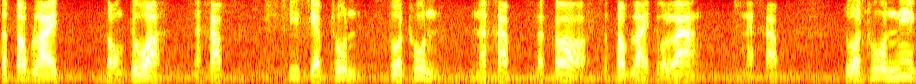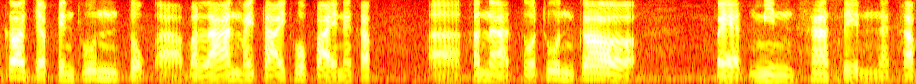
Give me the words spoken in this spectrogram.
สต็อปไลน์2ตัวนะครับที่เสียบทุ่นตัวทุ่นนะครับแล้วก็สต็อปไลน์ตัวล่างนะครับตัวทุ่นนี่ก็จะเป็นทุ่นตกบาลานซ์ไม้ตายทั่วไปนะครับขนาดตัวทุ่นก็ 8มิล5เซนนะครับ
